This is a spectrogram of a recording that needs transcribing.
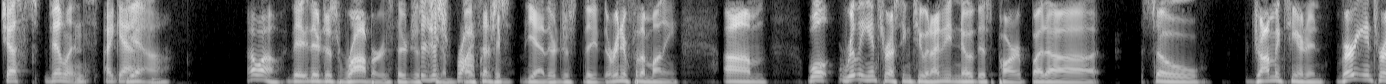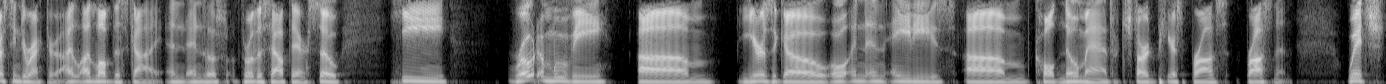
just villains i guess Yeah. Oh wow, they they're just robbers. They're just They're just you know, robbers. Essentially, yeah, they're just they, they're in it for the money. Um, well, really interesting too, and I didn't know this part, but uh, so John McTiernan, very interesting director. I, I love this guy, and and let's throw this out there. So he wrote a movie um years ago, or in in eighties, um called Nomads, which starred Pierce Bros- Brosnan, which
